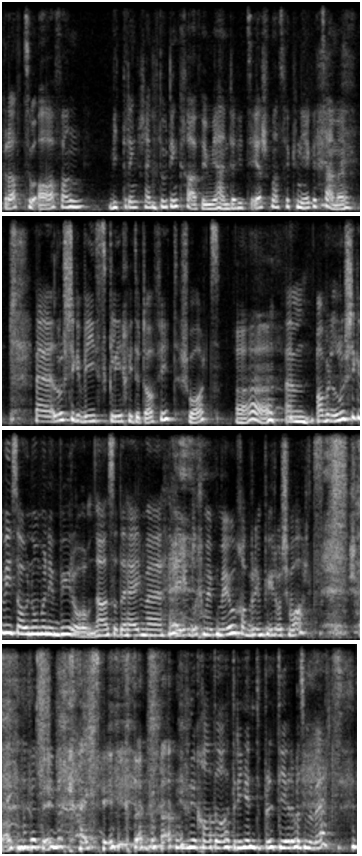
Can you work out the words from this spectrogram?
gerade zu Anfang wie trinkst du deinen Kaffee? Wir haben ja heute das erste Mal das Vergnügen zusammen. Äh, lustigerweise gleich wie der David, schwarz. Ah. Ähm, aber lustigerweise auch nur im Büro. Also daheim äh, eigentlich mit Milch, aber im Büro schwarz. Spannende Persönlichkeit sehe ich dann. Man kann da drin interpretieren, was man will.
